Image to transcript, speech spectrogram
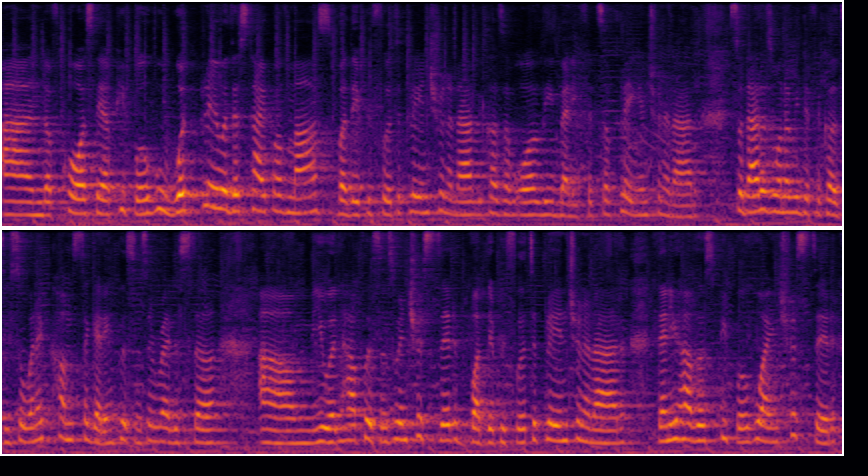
And of course, there are people who would play with this type of mass, but they prefer to play in Trinidad because of all the benefits of playing in Trinidad. So that is one of the difficulties. So when it comes to getting persons to register, um, you would have persons who are interested, but they prefer to play in Trinidad. Then you have those people who are interested,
